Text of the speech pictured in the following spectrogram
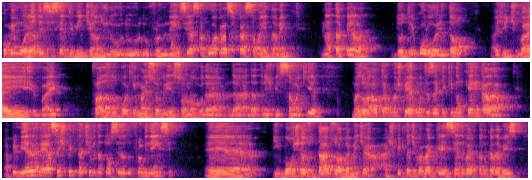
comemorando esses 120 anos do, do, do Fluminense e essa boa classificação aí também na tabela do tricolor. Então, a gente vai, vai falando um pouquinho mais sobre isso ao longo da, da, da transmissão aqui, mas o Ronaldo tem algumas perguntas aqui que não querem calar. A primeira é essa expectativa da torcida do Fluminense é, em bons resultados, obviamente a, a, expectativa vai crescendo, vai ficando cada vez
